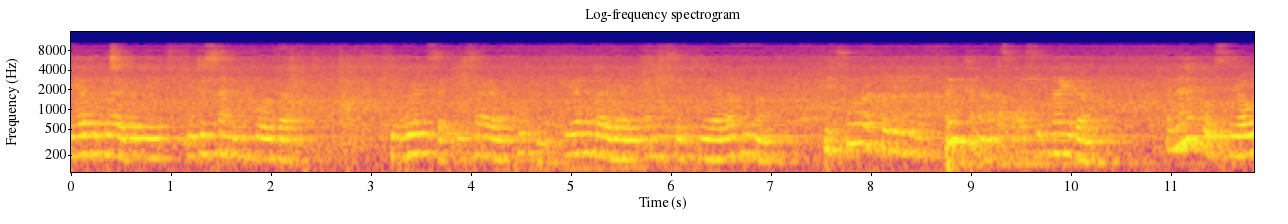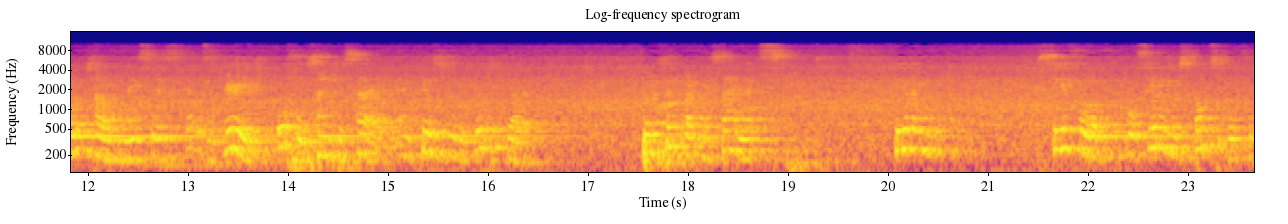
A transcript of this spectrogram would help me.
The other day, when you, you were just saying before about the words that you say are important. The other day when Annie said to me, I love you, Mum, before I could even think an answer, I said, no, you don't. And then, of course, the older child in me says, that was a very awful thing to say and feels really guilty about it. But I think, like you're saying, it's feeling fearful of, or feeling responsible for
